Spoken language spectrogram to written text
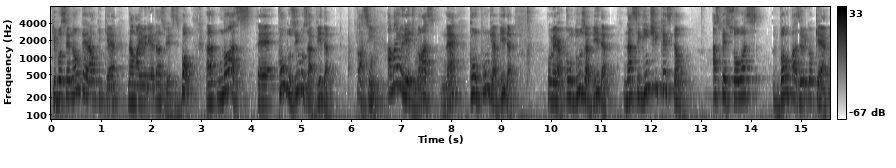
que você não terá o que quer na maioria das vezes. Bom, uh, nós é, conduzimos a vida, assim, a maioria de nós, né, confunde a vida, ou melhor, conduz a vida na seguinte questão: as pessoas vão fazer o que eu quero.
